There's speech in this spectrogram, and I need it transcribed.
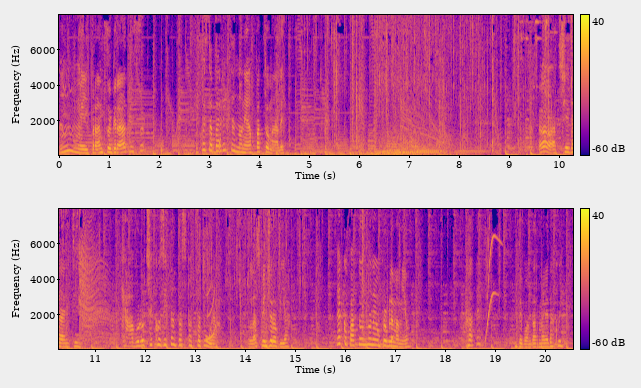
Mmm, il pranzo gratis. Questa barretta non è affatto male. Oh, accidenti. Cavolo, c'è così tanta spazzatura. La spingerò via. Ecco fatto, non è un problema mio. Devo andarmene da qui.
